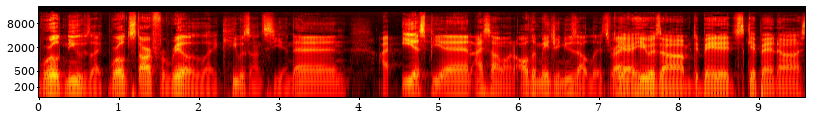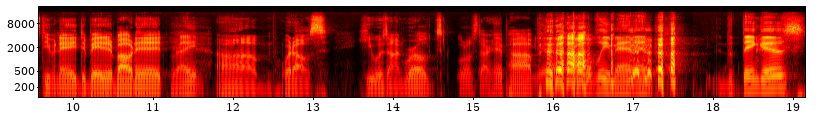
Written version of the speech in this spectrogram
world news, like world star for real. Like he was on CNN. I, ESPN. I saw him on all the major news outlets, right? Yeah, he was um debated. Skip and uh, Stephen A. debated about it, right? Um, what else? He was on World World Star Hip Hop. Yeah, probably, man. And the thing is,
